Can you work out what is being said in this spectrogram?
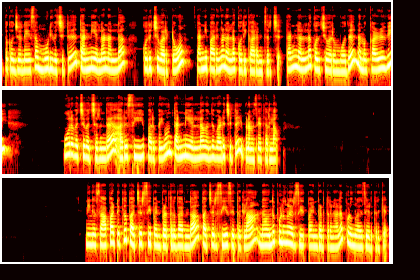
இப்போ கொஞ்சம் லேசாக மூடி வச்சுட்டு தண்ணி எல்லாம் நல்லா கொதித்து வரட்டும். தண்ணி பாருங்கள் நல்லா கொதிக்க ஆரம்பிச்சிருச்சு. தண்ணி நல்லா கொதித்து வரும்போது நம்ம கழுவி ஊற வச்சு வச்சுருந்த அரிசியும் பருப்பையும் தண்ணி எல்லாம் வந்து வடிச்சிட்டு இப்போ நம்ம சேர்த்துடலாம். நீங்கள் சாப்பாட்டுக்கு பச்சரிசி பயன்படுத்துகிறதா இருந்தால் பச்சரிசியே சேர்த்துக்கலாம். நான் வந்து புழுங்கலரிசி பயன்படுத்துகிறனால புழுங்கலரிசி எடுத்திருக்கேன்.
